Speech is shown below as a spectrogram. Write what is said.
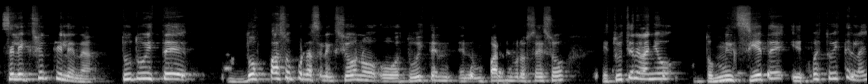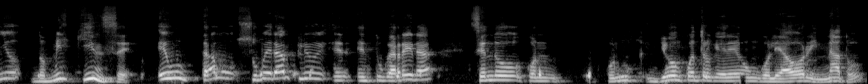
selección chilena, tú tuviste dos pasos por la selección o, estuviste en, un par de procesos. Estuviste en el año 2007 y después estuviste en el año 2015. Es un tramo súper amplio en, tu carrera, siendo con, un, yo encuentro que eres un goleador innato,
